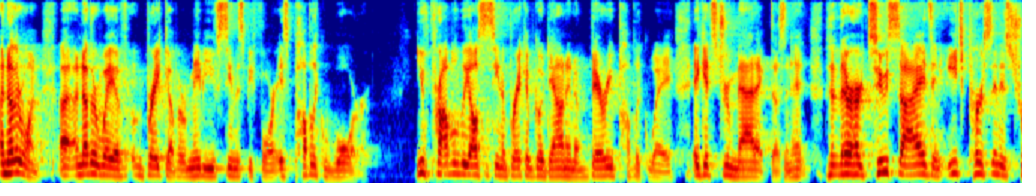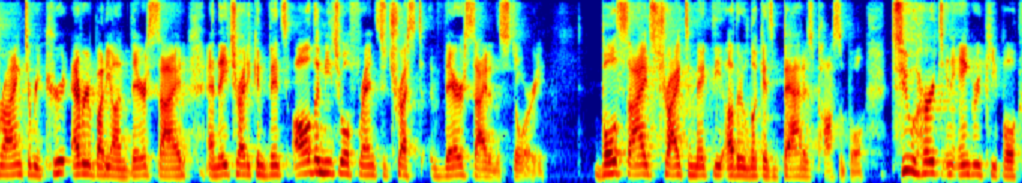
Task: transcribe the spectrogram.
Another one, uh, another way of breakup, or maybe you've seen this before, is public war. You've probably also seen a breakup go down in a very public way. It gets dramatic, doesn't it? There are two sides, and each person is trying to recruit everybody on their side, and they try to convince all the mutual friends to trust their side of the story. Both sides try to make the other look as bad as possible. Two hurt and angry people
